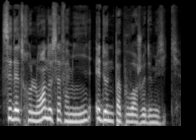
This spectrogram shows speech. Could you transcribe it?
c'est d'être loin de sa famille et de ne pas pouvoir jouer de musique.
